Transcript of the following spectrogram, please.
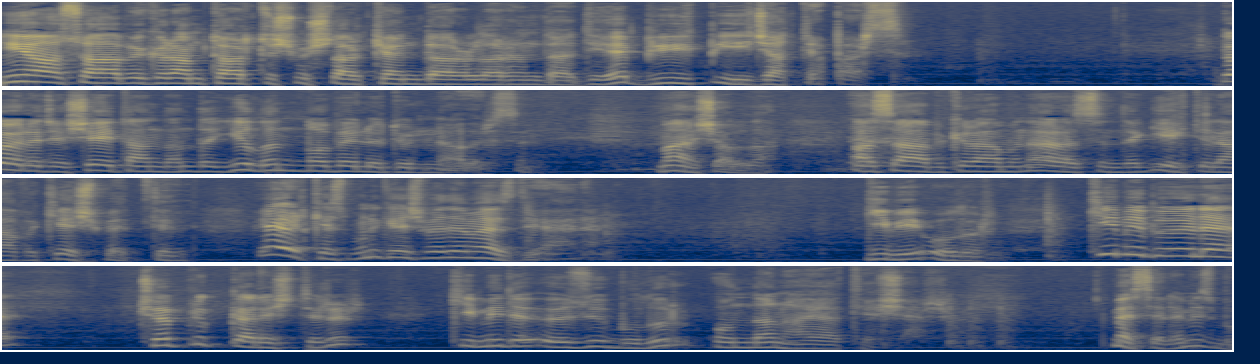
niye ashab-ı kiram tartışmışlar kendi aralarında diye büyük bir icat yaparsın. Böylece şeytandan da yılın Nobel ödülünü alırsın. Maşallah. Ashab-ı kiramın arasındaki ihtilafı keşfettin. Herkes bunu keşfedemezdi yani gibi olur. Kimi böyle çöplük karıştırır, kimi de özü bulur, ondan hayat yaşar. Meselemiz bu.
